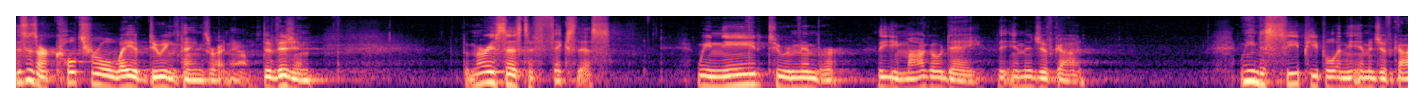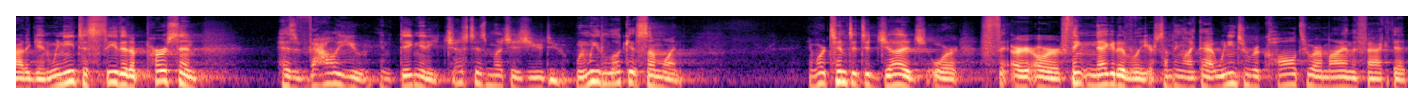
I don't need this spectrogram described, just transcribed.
this is our cultural way of doing things right now, division. But Murray says to fix this, we need to remember the imago Dei, the image of God. We need to see people in the image of God again. We need to see that a person has value and dignity just as much as you do. When we look at someone, and we're tempted to judge or, th- or, or, think negatively or something like that, we need to recall to our mind the fact that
